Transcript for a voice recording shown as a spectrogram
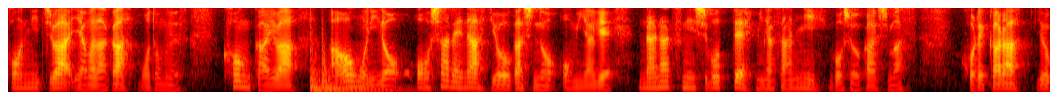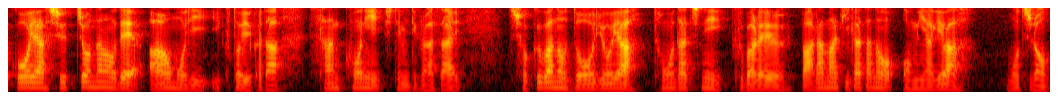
こんにちは、山中もとです。今回は青森のおしゃれな洋菓子のお土産7つに絞って皆さんにご紹介します。これから旅行や出張なので青森行くという方、参考にしてみてください。職場の同僚や友達に配れるばらまき型のお土産はもちろん、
